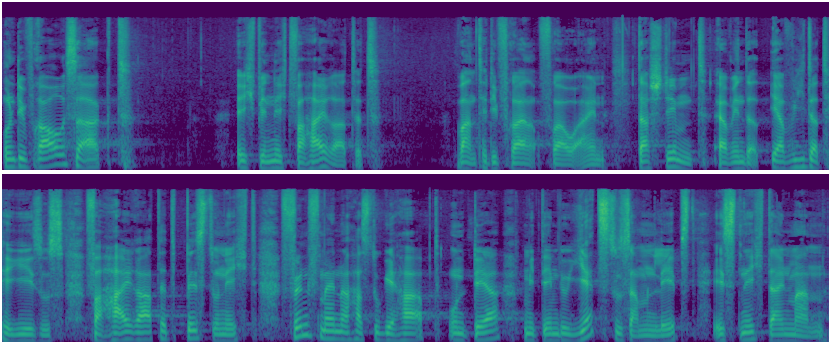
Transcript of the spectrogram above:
Und die Frau sagt, ich bin nicht verheiratet wandte die Frau ein. Das stimmt, erwiderte Jesus. Verheiratet bist du nicht. Fünf Männer hast du gehabt und der, mit dem du jetzt zusammenlebst, ist nicht dein Mann.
